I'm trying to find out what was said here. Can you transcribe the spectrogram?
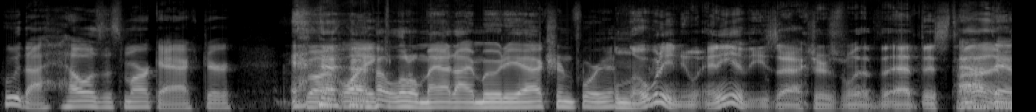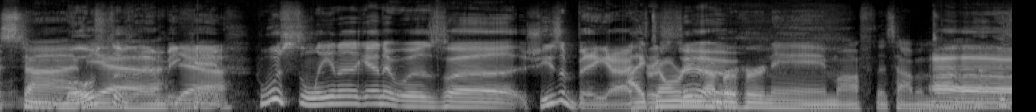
who the hell is this Mark actor? But like a little Mad Eye Moody action for you. Well, nobody knew any of these actors with, at this time. At this time, most yeah. of them became. Yeah. Who was Selena again? It was. uh She's a big actress. I don't too. remember her name off the top of my head. It's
